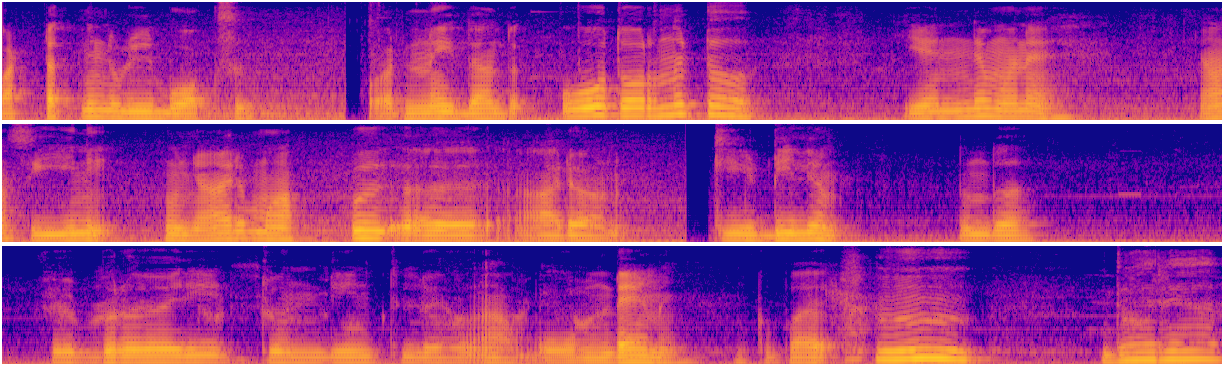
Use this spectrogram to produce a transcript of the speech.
വട്ടത്തിന്റെ ഉള്ളിൽ ബോക്സ് ഒരെണ്ണം ഇതാണ്. ഓ തുറന്നിട്ടോ? എന്റെ മോനെ ഞാൻ സീന് ഞാനൊരു മപ്പ് ആരോ ആണ്. കിടിലും. എന്താ ഫെബ്രുവരി ട്വന്റീൻത്ത് ആ ഉണ്ടേണ്. നമുക്ക് പ- ഉം, ഇതാരാ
